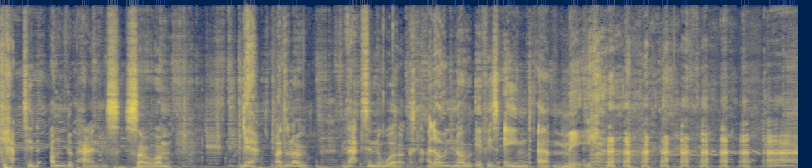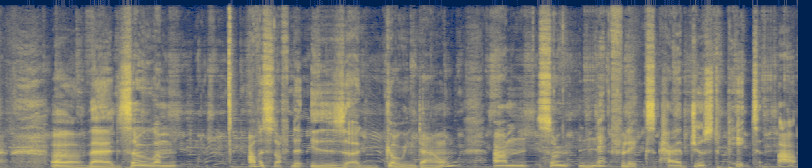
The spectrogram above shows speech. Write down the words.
Captain Underpants. So, um, yeah, I don't know. That's in the works. I don't know if it's aimed at me. oh man. So, um, other stuff that is uh, going down. Um, so Netflix have just picked up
